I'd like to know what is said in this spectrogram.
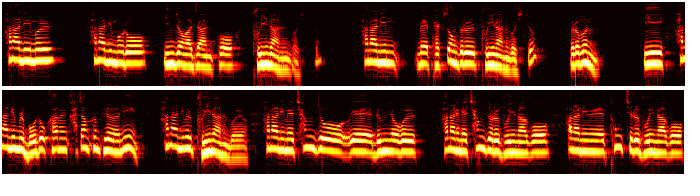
하나님을 하나님으로 인정하지 않고 부인하는 것이죠. 하나님의 백성들을 부인하는 것이죠. 여러분, 이 하나님을 모독하는 가장 큰 표현이 하나님을 부인하는 거예요. 하나님의 창조의 능력을 하나님의 창조를 부인하고 하나님의 통치를 부인하고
